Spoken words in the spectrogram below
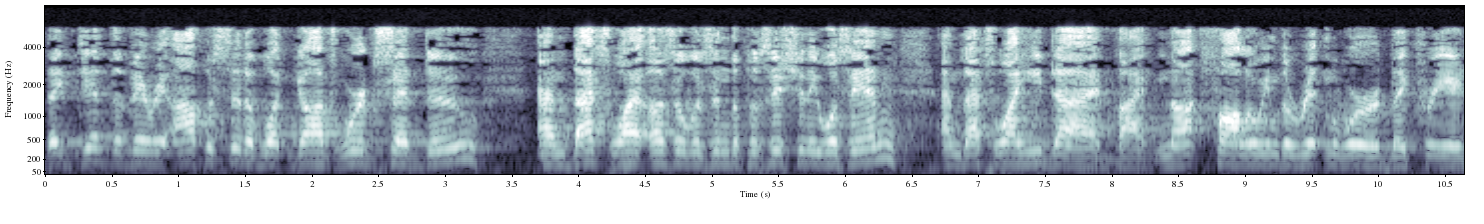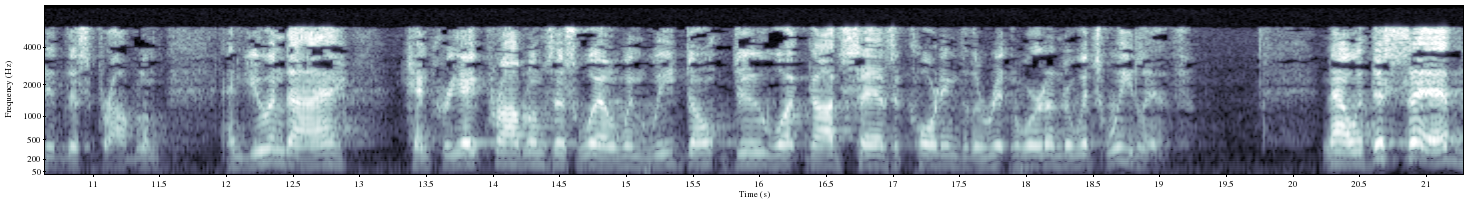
They did the very opposite of what God's word said do, and that's why Uzzah was in the position he was in, and that's why he died by not following the written word. They created this problem. And you and I can create problems as well when we don't do what God says according to the written word under which we live. Now, with this said,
